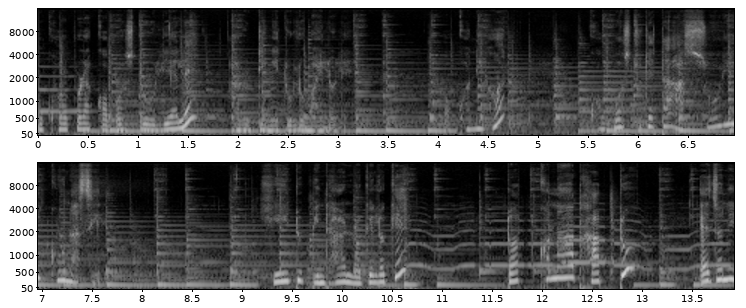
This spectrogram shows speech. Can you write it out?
মুখৰ পৰা কবচটো উলিয়ালে আৰু ডিঙিটো লোমাই ল'লে। অকণিহঁত কবচটোত এটা আচৰিত গুণ আছিল। সেইটো পিন্ধাৰ লগে লগে তৎক্ষণাত সাপটো এজনী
